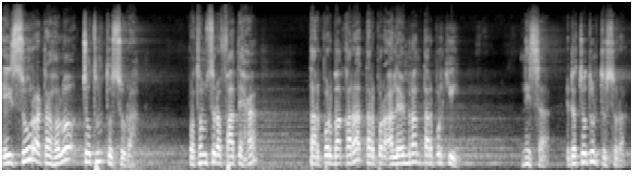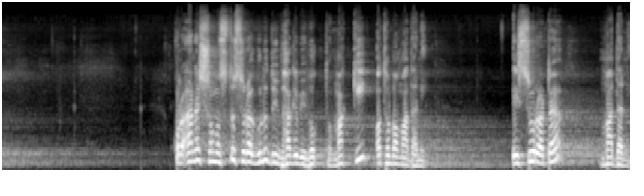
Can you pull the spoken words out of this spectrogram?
এই সুরাটা হলো চতুর্থ সুরা। প্রথম সুরা ফাতেহা, তারপর বাকারা, তারপর আলে ইমরান, তারপর কি? নিসা। এটা চতুর্থ সুরা। কোরআনের সমস্ত সুরাগুলো দুই ভাগে বিভক্ত, মাক্কি অথবা মাদানি। এই সুরাটা মাদানি।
